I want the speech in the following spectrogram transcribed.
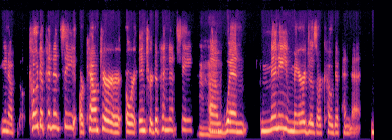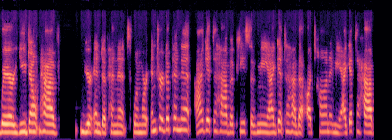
you know codependency or counter or interdependency mm-hmm. um, when many marriages are codependent where you don't have your independence. When we're interdependent, I get to have a piece of me, I get to have that autonomy, I get to have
